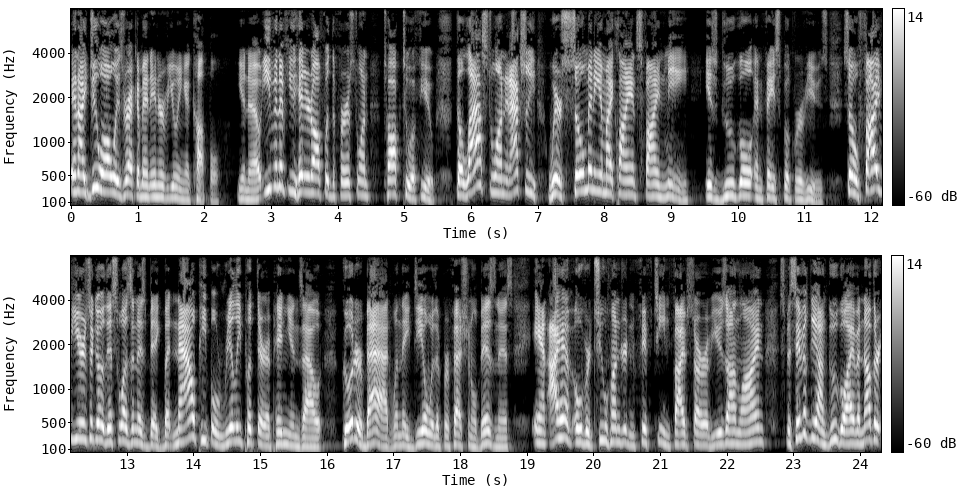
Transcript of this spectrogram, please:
And I do always recommend interviewing a couple. You know, even if you hit it off with the first one, talk to a few. The last one, and actually where so many of my clients find me is Google and Facebook reviews. So five years ago, this wasn't as big, but now people really put their opinions out, good or bad, when they deal with a professional business. And I have over 215 five star reviews online, specifically on Google. I have another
